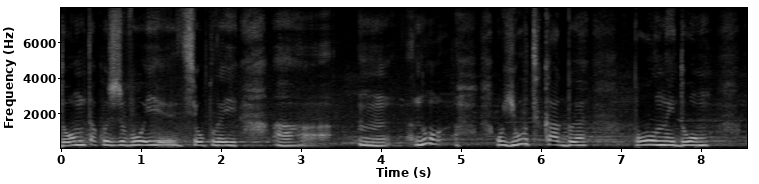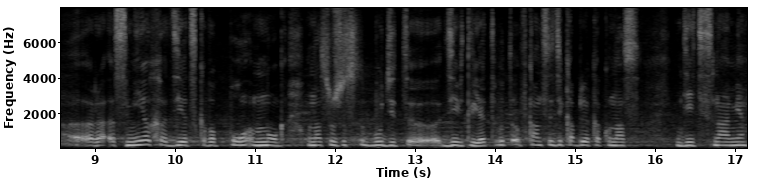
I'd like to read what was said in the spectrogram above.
дом такой живой, теплый, а, ну, уют как бы, полный дом э, смеха детского много. У нас уже будет 9 лет, вот в конце декабря, как у нас дети с нами.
